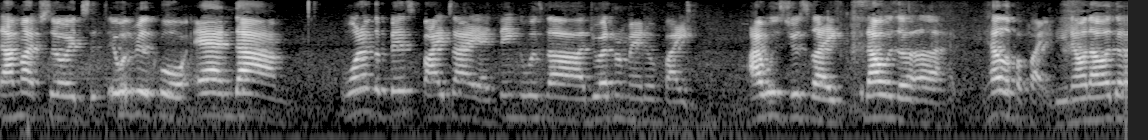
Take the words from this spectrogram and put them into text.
that much, so it's, it, it was really cool. And um, one of the best fights I, I think it was the Yoel Romero fight. I was just like that was a hell of a fight. You know, that was an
